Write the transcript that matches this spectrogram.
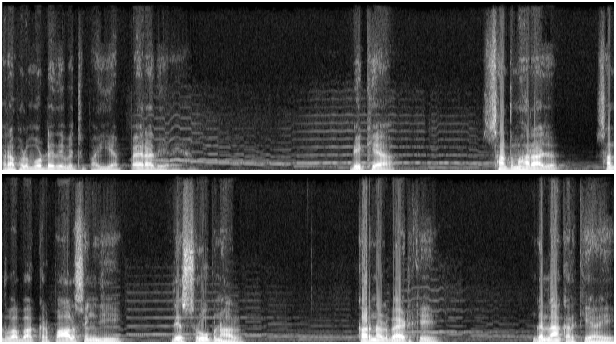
ਰਫਲ ਮੋਢੇ ਦੇ ਵਿੱਚ ਪਾਈ ਹੈ, ਪਹਿਰਾ ਦੇ ਰਹੇ ਹਨ। ਵੇਖਿਆ, ਸੰਤ ਮਹਾਰਾਜ, ਸੰਤ ਬਾਬਾ ਕਿਰਪਾਲ ਸਿੰਘ ਜੀ ਦੇ ਸਰੂਪ ਨਾਲ ਕਰਨਲ ਬੈਠ ਕੇ ਗੱਲਾਂ ਕਰਕੇ ਆਏ।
